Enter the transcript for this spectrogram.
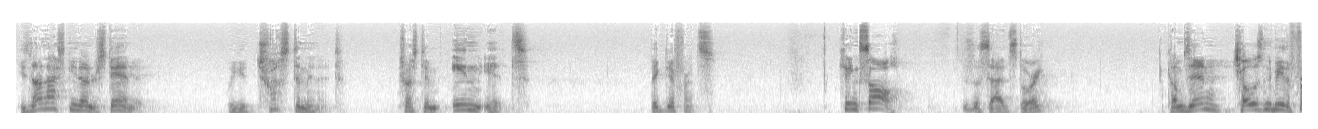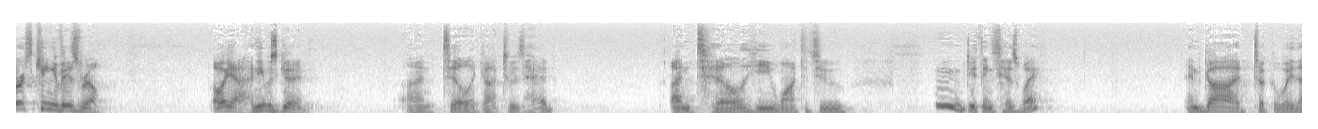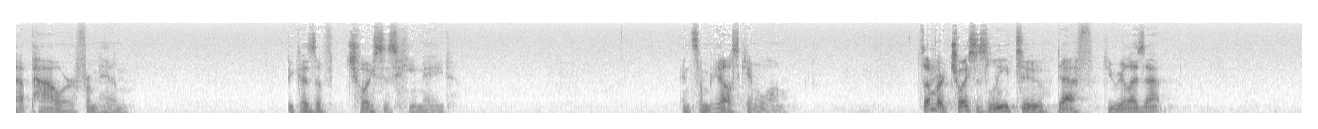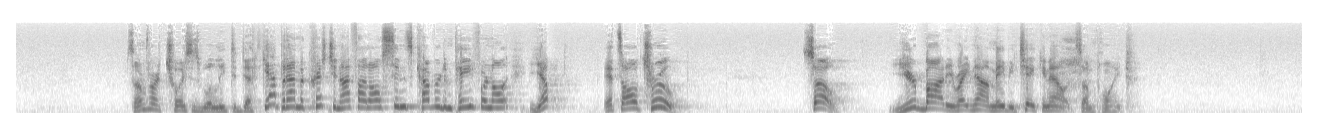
He's not asking you to understand it. Will you trust Him in it? Trust Him in it. Big difference. King Saul. This is a sad story. Comes in, chosen to be the first king of Israel. Oh, yeah, and he was good until it got to his head, until he wanted to mm, do things his way. And God took away that power from him because of choices he made. And somebody else came along. Some of our choices lead to death. Do you realize that? Some of our choices will lead to death. Yeah, but I'm a Christian. I thought all sin's covered and paid for and all. Yep, it's all true. So, your body right now may be taken out at some point.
